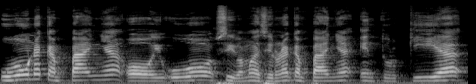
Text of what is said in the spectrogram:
Hubo una campaña, o hubo, sí, vamos a decir, una campaña en Turquía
